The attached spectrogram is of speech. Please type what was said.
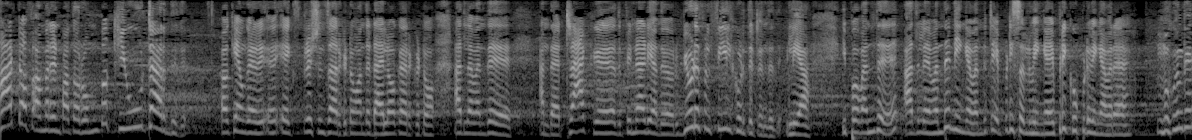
ஹார்ட் ஆஃப் அமரன் பார்த்தோம். ரொம்ப க்யூட்டாக இருந்தது. ஓகே அவங்க எக்ஸ்பிரஷன்ஸாக இருக்கட்டும் அந்த டயலாகா இருக்கட்டும் அதில் வந்து அந்த ட்ராக்கு அது பின்னாடி அந்த ஒரு பியூட்டிஃபுல் ஃபீல் கொடுத்துட்டு இருந்தது இல்லையா? இப்போ வந்து அதில் வந்து நீங்கள் வந்துட்டு எப்படி சொல்லுவீங்க? எப்படி கூப்பிடுவீங்க அவரை? முகுந்தி.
